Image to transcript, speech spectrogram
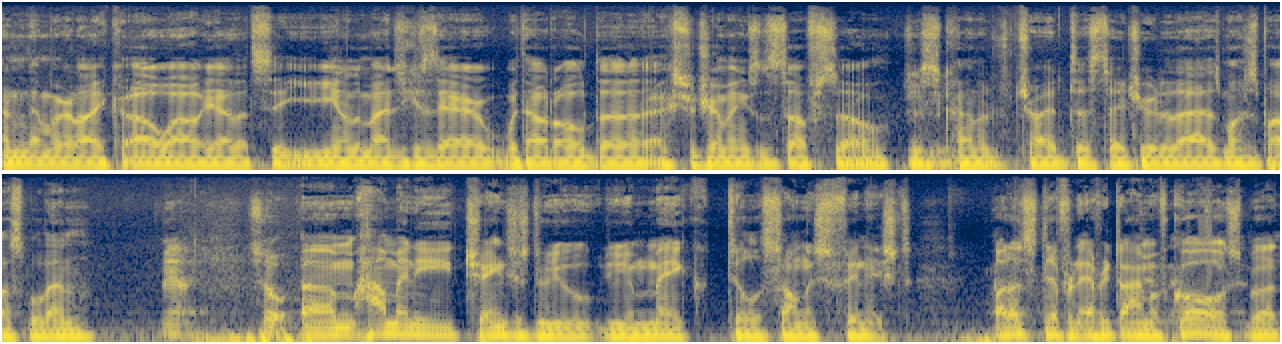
and then we were like, "Oh wow, yeah, that's it. You know, the magic is there without all the extra trimmings and stuff." So just kind of tried to stay true to that as much as possible. Then Yeah. So, um, how many changes do you do you make till the song is finished? Well, that's different every time, of course. But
